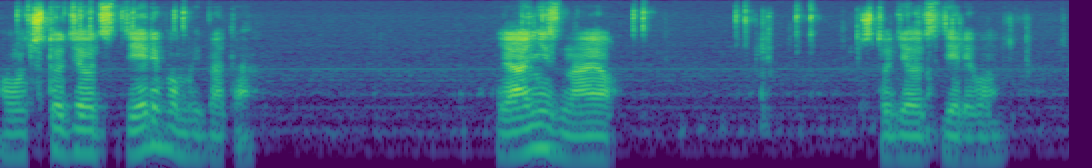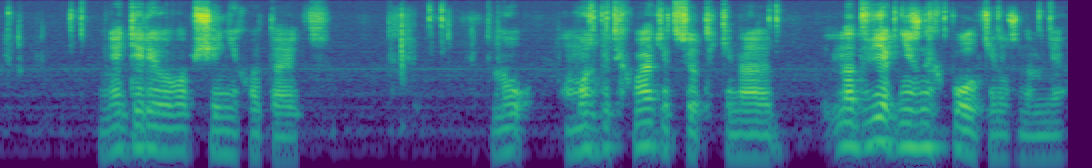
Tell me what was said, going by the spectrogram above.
А вот что делать с деревом, ребята? Я не знаю, что делать с деревом. У меня дерева вообще не хватает. Ну, может быть, хватит все-таки на... На две книжных полки нужно мне.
